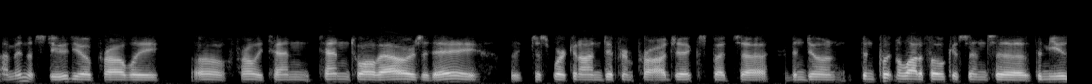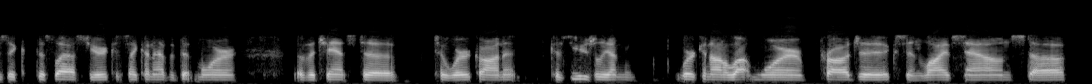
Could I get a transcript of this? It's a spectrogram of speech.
I'm in the studio probably oh probably 10, 10 12 hours a day just working on different projects. But uh been doing been putting a lot of focus into the music this last year cuz I kind of have a bit more of a chance to to work on it. Cuz usually I'm working on a lot more projects and live sound stuff.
